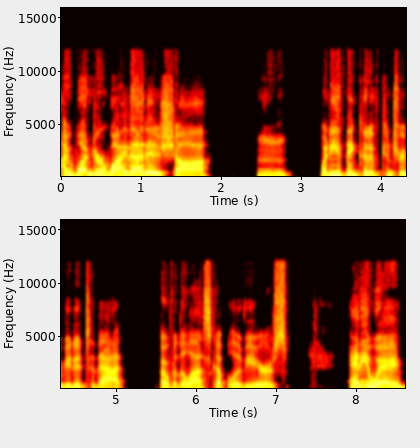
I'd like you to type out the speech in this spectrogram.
I wonder why that is, Shaw. Hmm. What do you think could have contributed to that over the last couple of years? Anyway,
